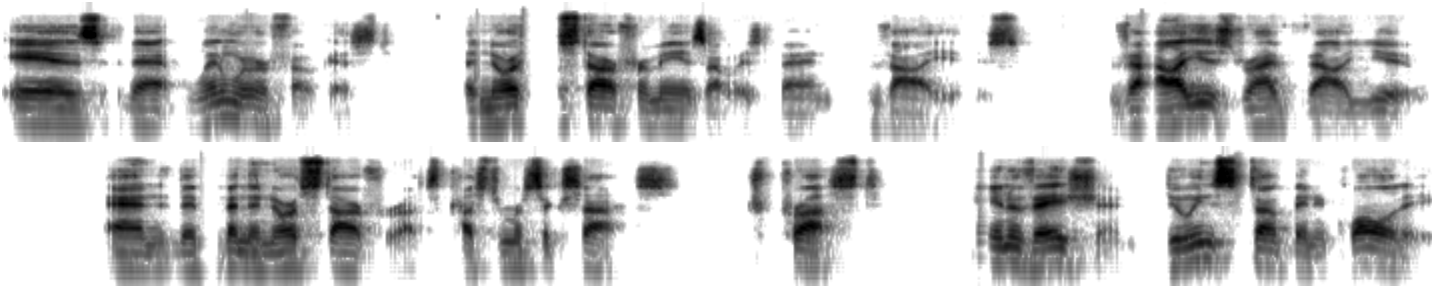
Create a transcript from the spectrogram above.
is that when we're focused, the North Star for me has always been values. Values drive value. And they've been the North Star for us customer success, trust, innovation, doing something, in equality,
